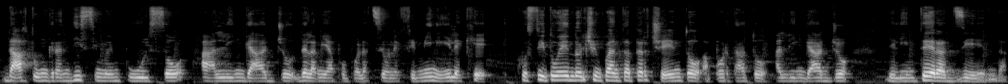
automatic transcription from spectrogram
dato un grandissimo impulso all'ingaggio della mia popolazione femminile che costituendo il 50% ha portato all'ingaggio dell'intera azienda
